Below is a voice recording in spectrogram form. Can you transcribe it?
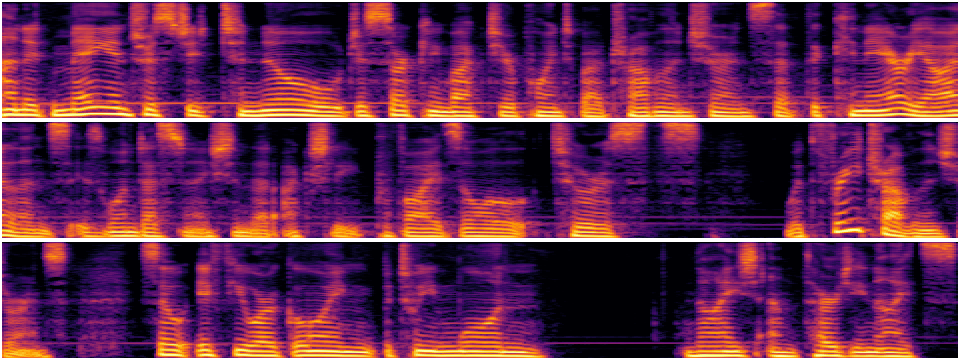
And it may interest you to know, just circling back to your point about travel insurance, that the Canary Islands is one destination that actually provides all tourists with free travel insurance. So if you are going between one night and 30 nights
